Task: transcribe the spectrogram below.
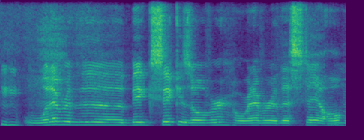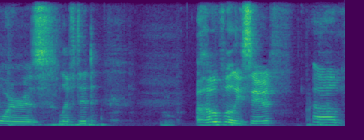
Whenever the big sick is over, or whenever this stay at home order is lifted, hopefully soon, um,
